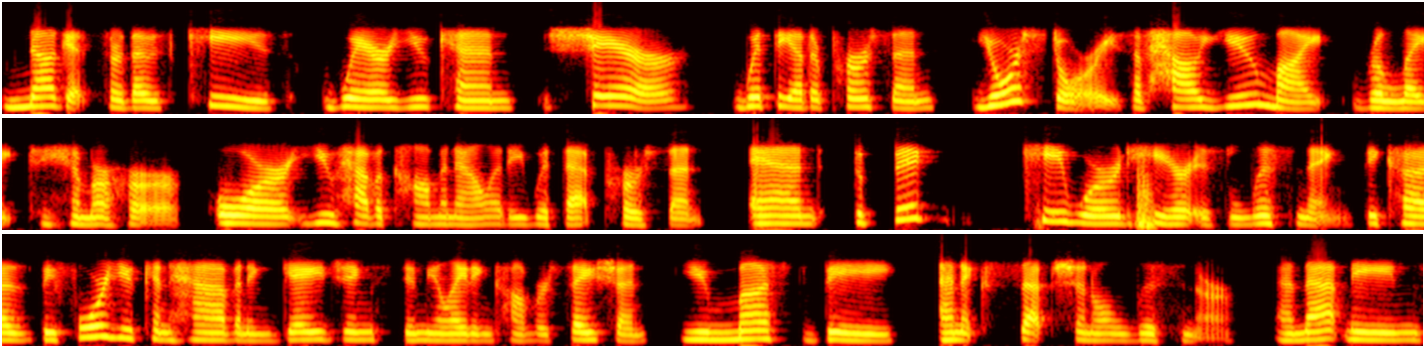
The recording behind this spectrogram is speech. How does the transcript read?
nuggets or those keys where you can share with the other person your stories of how you might relate to him or her, or you have a commonality with that person. And the big key word here is listening because before you can have an engaging, stimulating conversation, you must be an exceptional listener. And that means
